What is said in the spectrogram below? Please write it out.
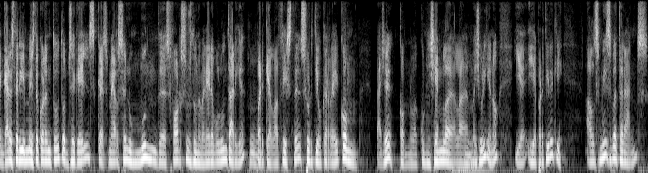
encara estaríem més amb tu tots aquells que esmercen un munt d'esforços d'una manera voluntària mm. perquè la festa surti al carrer com, vaja, com la coneixem la, la mm. majoria, no? I, a- I a partir d'aquí, els més veterans,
